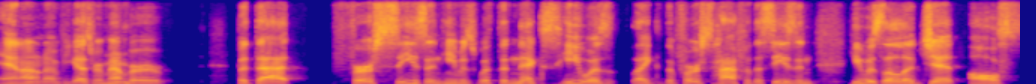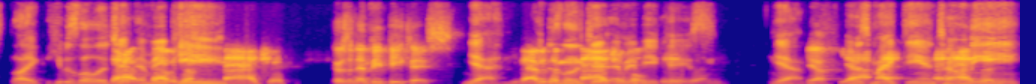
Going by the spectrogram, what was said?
And I don't know if you guys remember, but that first season he was with the Knicks, he was like the first half of the season, he was a legit all like he was the legit That, MVP. that was a magic. There's an MVP case. yeah, That he was, a, a legit magical MVP case. season. Yeah. Yeah. It was Mike and- and as a- D'Antoni. And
